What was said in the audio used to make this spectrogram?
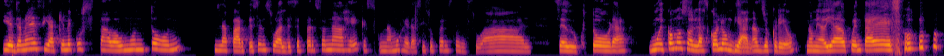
y ella me decía que le costaba un montón la parte sensual de ese personaje, que es una mujer así súper sensual, seductora, muy como son las colombianas, yo creo, no me había dado cuenta de eso.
